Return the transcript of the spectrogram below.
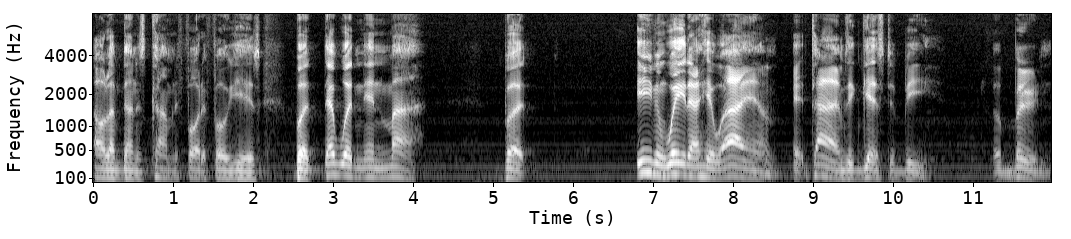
All I've done is comedy 44 years. But that wasn't in my. But even way down here where I am, at times it gets to be a burden.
